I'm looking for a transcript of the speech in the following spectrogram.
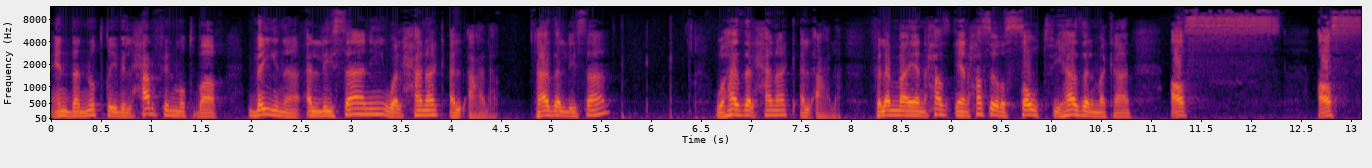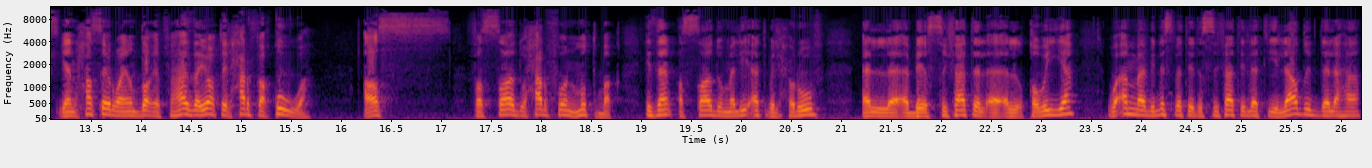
عند النطق بالحرف المطبق بين اللسان والحنك الأعلى. هذا اللسان وهذا الحنك الأعلى. فلما ينحصر الصوت في هذا المكان أص أص ينحصر وينضغط فهذا يعطي الحرف قوة. أص فالصاد حرف مطبق. إذا الصاد مليئة بالحروف بالصفات القوية وأما بالنسبة للصفات التي لا ضد لها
